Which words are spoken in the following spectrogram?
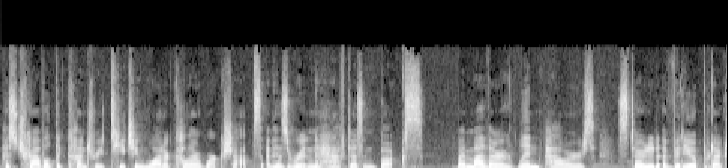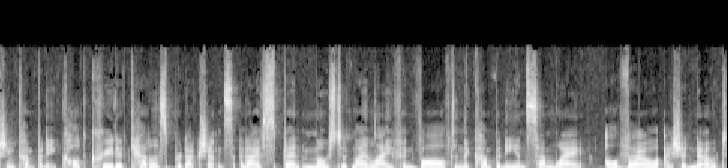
has traveled the country teaching watercolor workshops and has written a half dozen books. My mother, Lynn Powers, started a video production company called Creative Catalyst Productions, and I've spent most of my life involved in the company in some way. Although, I should note,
